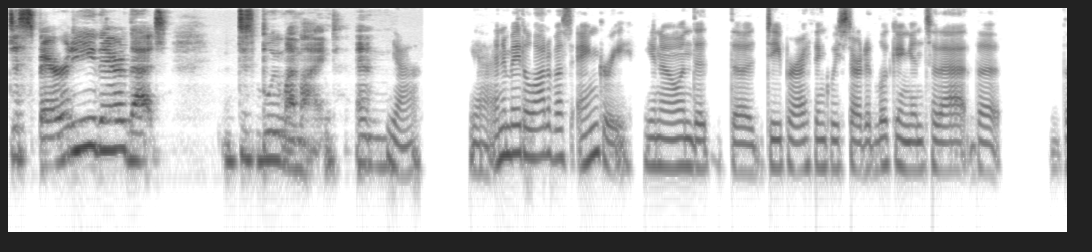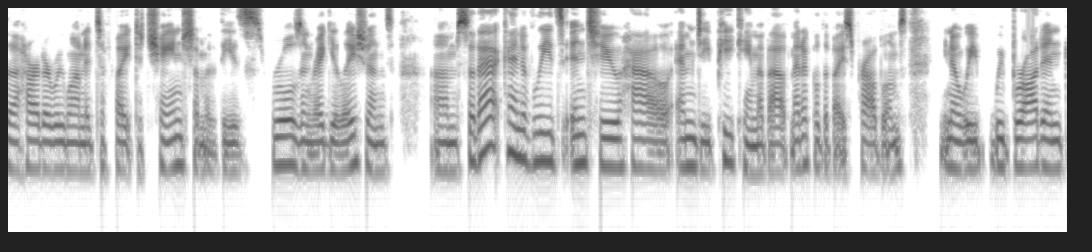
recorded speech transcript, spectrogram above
disparity there, that just blew my mind. And yeah. Yeah, and it made a lot of us angry, you know, and the the deeper I think we started looking into that, the the harder we wanted to fight to change some of these rules and regulations. Um, so that kind of leads into how MDP came about, medical device problems. You know, we we broadened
